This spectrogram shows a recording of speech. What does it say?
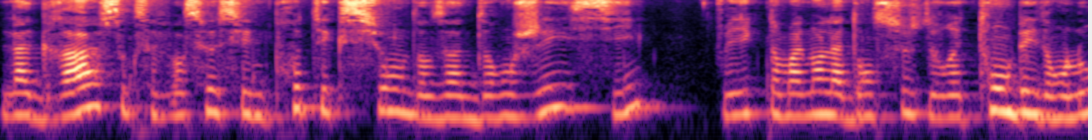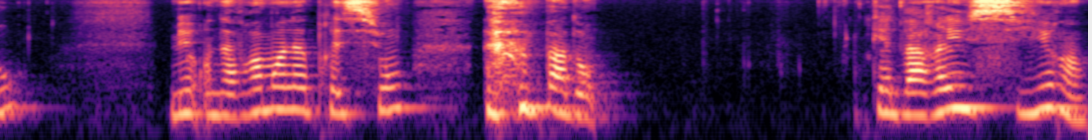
La grâce, donc ça fait penser aussi à une protection dans un danger ici. Vous voyez que normalement, la danseuse devrait tomber dans l'eau. Mais on a vraiment l'impression, pardon, qu'elle va réussir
